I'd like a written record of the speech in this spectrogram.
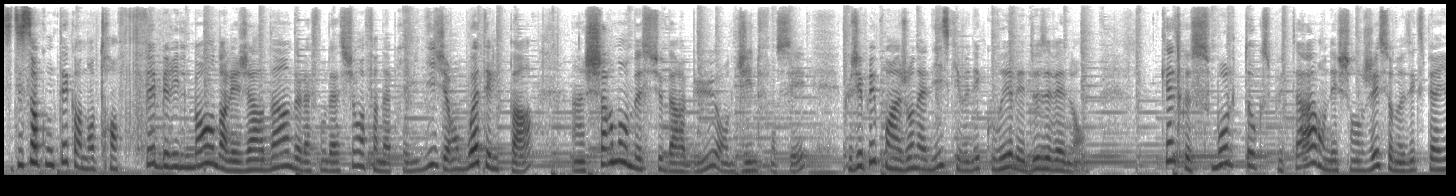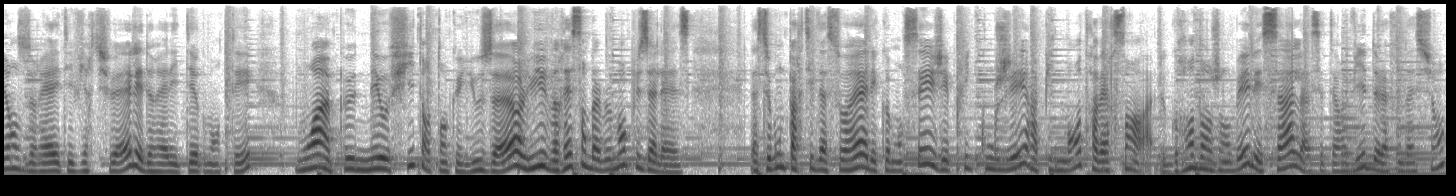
C'était sans compter qu'en entrant fébrilement dans les jardins de la Fondation en fin d'après-midi, j'ai emboîté le pas à un charmant monsieur barbu en jean foncé que j'ai pris pour un journaliste qui venait couvrir les deux événements. Quelques small talks plus tard, on échangeait sur nos expériences de réalité virtuelle et de réalité augmentée, moi un peu néophyte en tant que user, lui vraisemblablement plus à l'aise. La seconde partie de la soirée allait commencer et j'ai pris congé rapidement, traversant de grandes enjambées les salles à cette heure vide de la fondation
